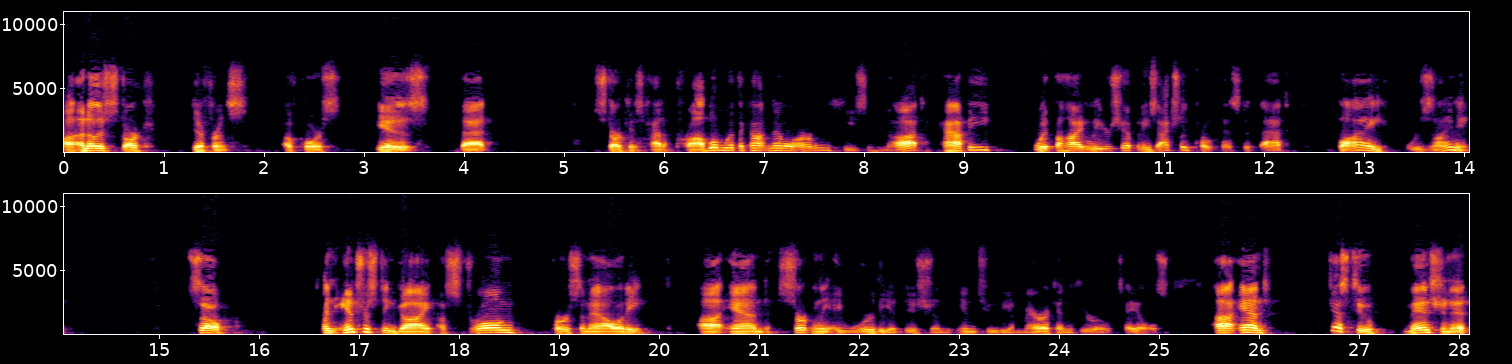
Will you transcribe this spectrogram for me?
Uh, another stark difference, of course, is that Stark has had a problem with the Continental Army. He's not happy with the high leadership, and he's actually protested that by resigning. So, an interesting guy, a strong personality, uh, and certainly a worthy addition into the American hero tales. Uh, and just to mention it,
